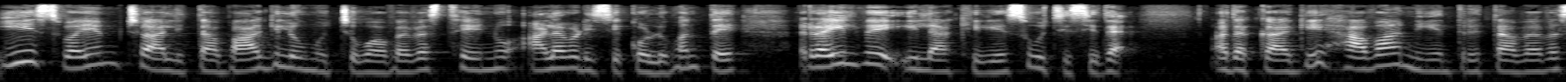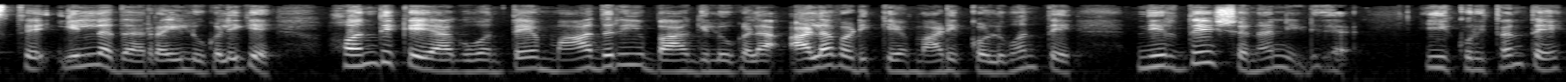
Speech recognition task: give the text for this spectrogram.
ಈ ಸ್ವಯಂಚಾಲಿತ ಬಾಗಿಲು ಮುಚ್ಚುವ ವ್ಯವಸ್ಥೆಯನ್ನು ಅಳವಡಿಸಿಕೊಳ್ಳುವಂತೆ ರೈಲ್ವೆ ಇಲಾಖೆಗೆ ಸೂಚಿಸಿದೆ. ಅದಕ್ಕಾಗಿ ಹವಾ ನಿಯಂತ್ರಿತ ವ್ಯವಸ್ಥೆ ಇಲ್ಲದ ರೈಲುಗಳಿಗೆ ಹೊಂದಿಕೆಯಾಗುವಂತೆ ಮಾದರಿ ಬಾಗಿಲುಗಳ ಅಳವಡಿಕೆ ಮಾಡಿಕೊಳ್ಳುವಂತೆ ನಿರ್ದೇಶನ ನೀಡಿದೆ. ಈ ಕುರಿತಂತೆ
